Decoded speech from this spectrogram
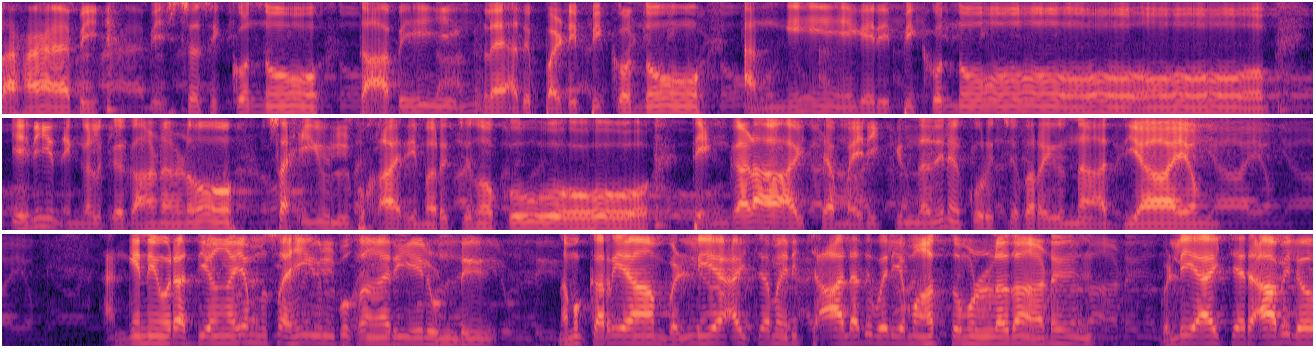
സഹാബി വിശ്വസിക്കുന്നു താപീങ്ങളെ അത് പഠിപ്പിക്കുന്നു അംഗീകരിപ്പിക്കുന്നു. ഇനി നിങ്ങൾക്ക് കാണണോ? സഹിയുൽ ബുഖാരി മറിച്ച് നോക്കൂ. തിങ്കളാഴ്ച മരിക്കുന്നതിനെ കുറിച്ച് പറയുന്ന അധ്യായം. അങ്ങനെ ഒരു അധ്യായം സഹിയുൽ ബുഖാരിയിലുണ്ട്. നമുക്കറിയാം വെള്ളിയാഴ്ച മരിച്ചാൽ അത് വലിയ മഹത്വമുള്ളതാണ്. വെള്ളിയാഴ്ച രാവിലോ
